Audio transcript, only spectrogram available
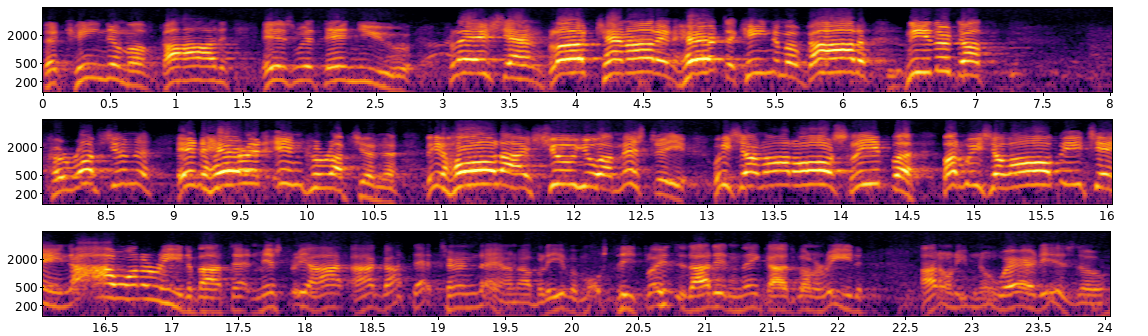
the kingdom of God is within you. Flesh and blood cannot inherit the kingdom of God, neither doth corruption inherit incorruption. Behold, I shew you a mystery. We shall not all sleep, but we shall all be changed. I, want to read about that mystery. I, I got that turned down, I believe. Of most of these places I didn't think I was going to read. I don't even know where it is, though.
